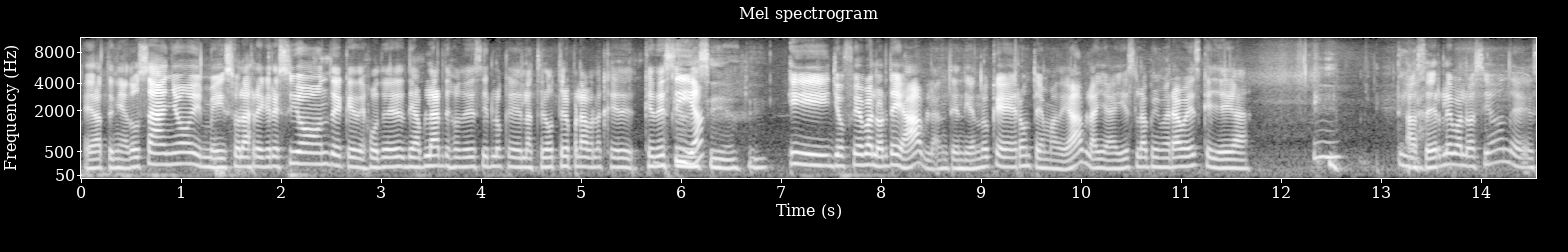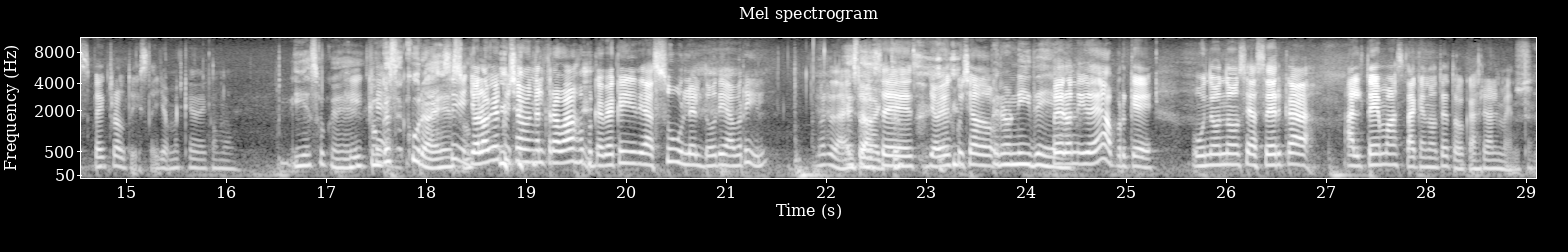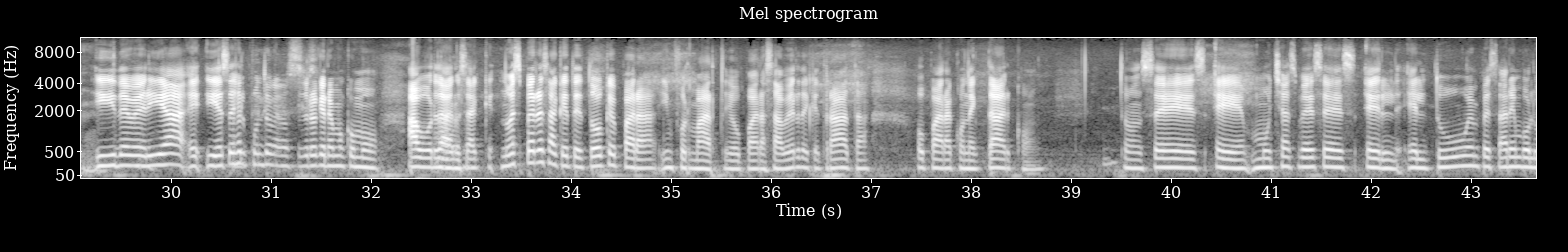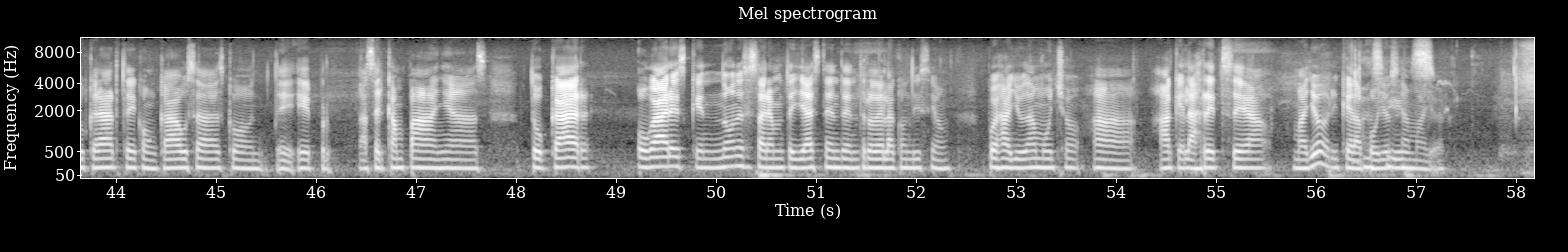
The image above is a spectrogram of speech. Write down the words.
Era, tenía dos años y me hizo la regresión de que dejó de, de hablar, dejó de decir lo que las tres o tres palabras que, que decía. Sí, sí. Y yo fui a evaluar de habla, entendiendo que era un tema de habla. Y ahí es la primera vez que llega hacer la evaluación de espectro autista. Yo me quedé como, ¿Y eso qué ¿Y es? ¿Con qué? qué se cura eso? Sí, yo lo había escuchado en el trabajo porque había que ir de azul el 2 de abril, ¿verdad? Exacto. Entonces yo había escuchado... Pero ni idea. Pero ni idea, porque uno no se acerca al tema hasta que no te toca realmente. Y debería, eh, y ese es el punto que nosotros queremos como abordar, o sea, que no esperes a que te toque para informarte o para saber de qué trata o para conectar con. Entonces, eh, muchas veces el, el tú empezar a involucrarte con causas, con eh, eh, hacer campañas, tocar hogares que no necesariamente ya estén dentro de la condición, pues ayuda mucho a, a que la red sea mayor y que el apoyo Así sea es. mayor.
